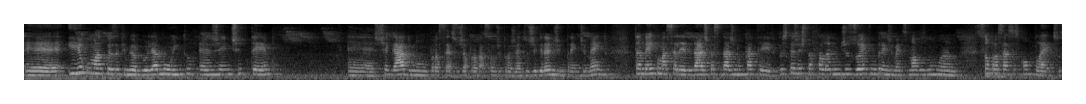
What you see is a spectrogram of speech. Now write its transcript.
É, e uma coisa que me orgulha muito é a gente ter é, chegado num processo de aprovação de projetos de grande empreendimento, também com uma celeridade que a cidade nunca teve. Por isso que a gente está falando em 18 empreendimentos novos num ano. São processos complexos.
